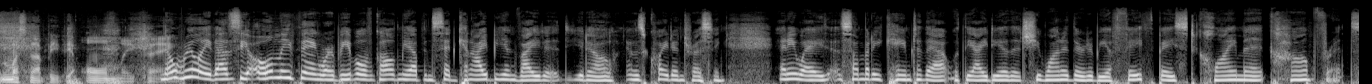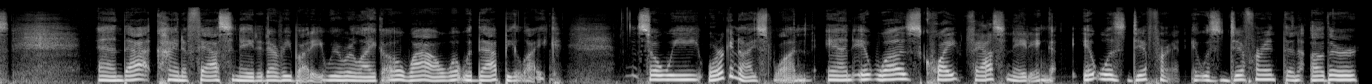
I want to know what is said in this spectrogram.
must not be the only thing. No, really, that's the only thing where people have called me up and said, "Can I be invited?" You know, it was quite interesting. Anyway, somebody came to that with the idea that she wanted there to be a faith-based climate conference. And that kind of fascinated everybody. We were like, oh, wow, what would that be like? So we organized one, and it was quite fascinating it was different. It was different than other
